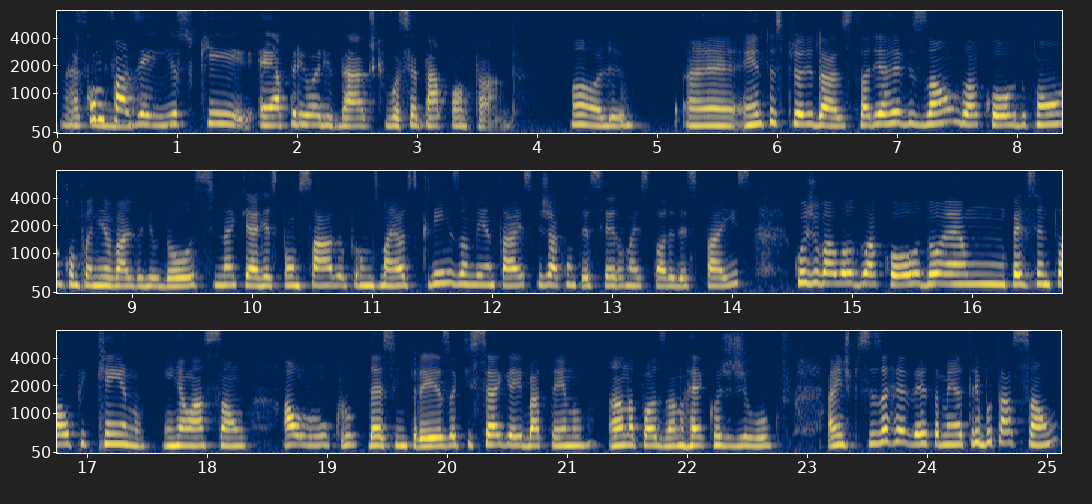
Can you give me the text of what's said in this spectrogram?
Né? Como fazer isso que é a prioridade que você está apontando? Olha, é, entre as prioridades estaria a revisão do acordo com a Companhia Vale do Rio Doce, né, que é responsável por um dos maiores crimes ambientais que já aconteceram na história desse país, cujo valor do acordo é um percentual pequeno em relação ao lucro dessa empresa, que segue aí batendo ano após ano recorde de lucro. A gente precisa rever também a tributação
